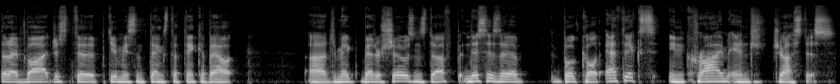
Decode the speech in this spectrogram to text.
that I bought just to give me some things to think about uh, to make better shows and stuff. But this is a book called Ethics in Crime and Justice.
